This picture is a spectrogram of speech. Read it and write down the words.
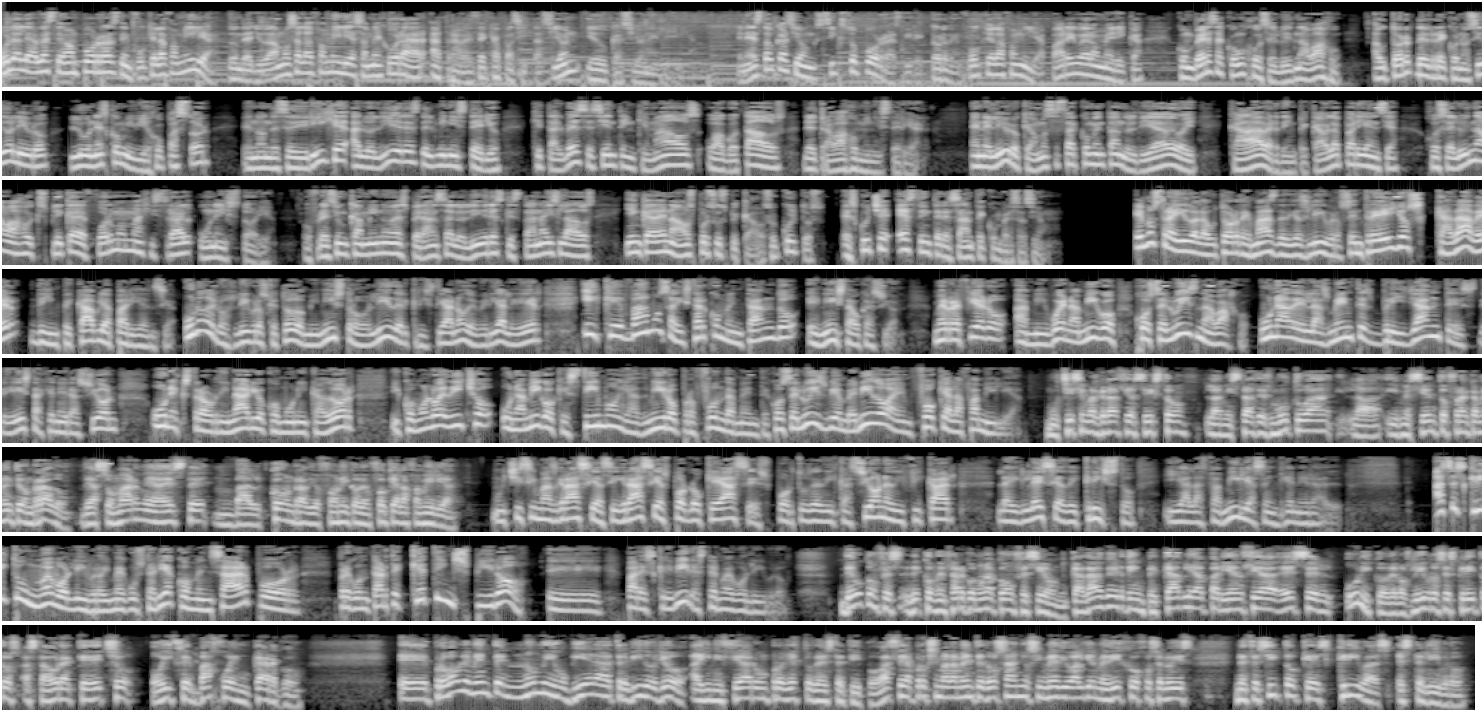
Hola, le habla Esteban Porras de Enfoque a la Familia, donde ayudamos a las familias a mejorar a través de capacitación y educación en línea. En esta ocasión, Sixto Porras, director de Enfoque a la Familia para Iberoamérica, conversa con José Luis Navajo, autor del reconocido libro Lunes con mi viejo pastor, en donde se dirige a los líderes del ministerio que tal vez se sienten quemados o agotados del trabajo ministerial. En el libro que vamos a estar comentando el día de hoy, Cadáver de impecable apariencia, José Luis Navajo explica de forma magistral una historia. Ofrece un camino de esperanza a los líderes que están aislados y encadenados por sus pecados ocultos. Escuche esta interesante conversación. Hemos traído al autor de más de 10 libros, entre ellos Cadáver de impecable apariencia, uno de los libros que todo ministro o líder cristiano debería leer y que vamos a estar comentando en esta ocasión. Me refiero a mi buen amigo José Luis Navajo, una de las mentes brillantes de esta generación, un extraordinario comunicador y como lo he dicho, un amigo que estimo y admiro profundamente. José Luis, bienvenido a Enfoque a la Familia. Muchísimas gracias, Sixto. La amistad es mutua y me siento francamente honrado de asomarme a este balcón radiofónico de Enfoque a la Familia. Muchísimas gracias y gracias por lo que haces, por tu dedicación a edificar la Iglesia de Cristo y a las familias en general. Has escrito un nuevo libro y me gustaría comenzar por preguntarte qué te inspiró eh, para escribir este nuevo libro. Debo comenzar con una confesión. Cadáver de impecable apariencia es el único de los libros escritos hasta ahora que he hecho o hice bajo encargo. Eh, probablemente no me hubiera atrevido yo a iniciar un proyecto de este tipo. Hace aproximadamente dos años y medio alguien me dijo, José Luis, necesito que escribas este libro.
